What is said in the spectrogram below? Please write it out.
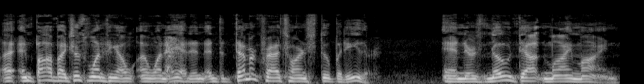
Uh, and Bob, I just one thing I, I want to add, and, and the Democrats aren't stupid either, and there's no doubt in my mind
